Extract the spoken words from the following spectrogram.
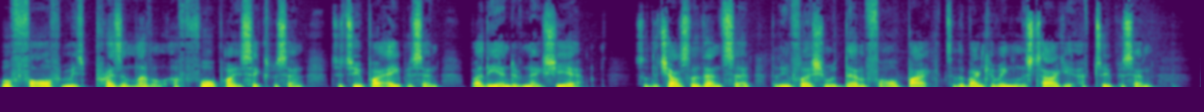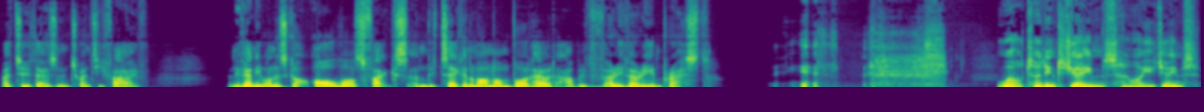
will fall from its present level of 4.6% to 2.8% by the end of next year. So the Chancellor then said that inflation would then fall back to the Bank of England's target of 2% by 2025. And if anyone has got all those facts and they've taken them all on board, Howard, I'll be very, very impressed. Yes. Well, turning to James, how are you, James?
